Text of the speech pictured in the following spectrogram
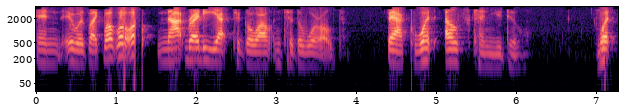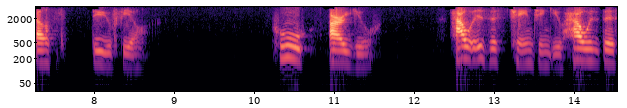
And it was like, well, well, well, not ready yet to go out into the world. Back, what else can you do? What else do you feel? Who are you? How is this changing you? How is this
